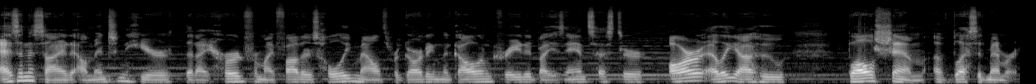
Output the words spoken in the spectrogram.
As an aside, I'll mention here that I heard from my father's holy mouth regarding the golem created by his ancestor R. Eliyahu Baal Shem of blessed memory.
